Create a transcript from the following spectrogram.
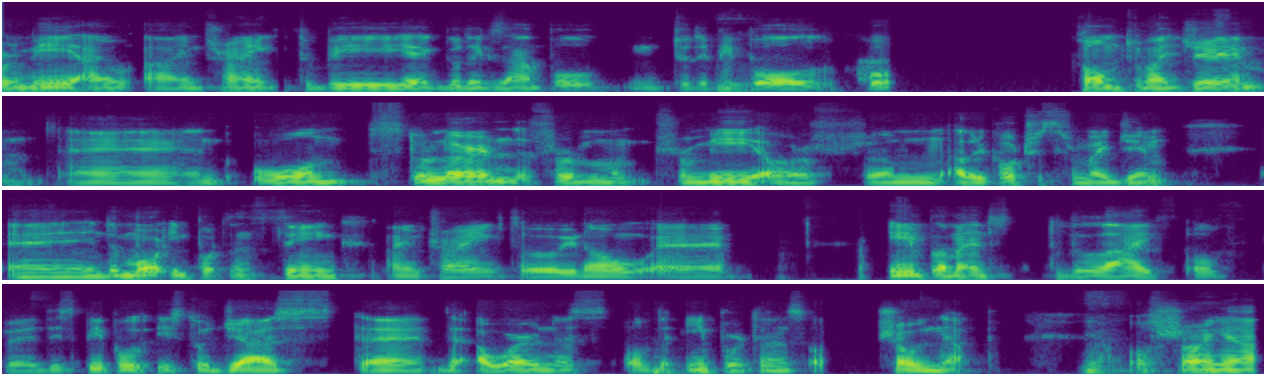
for me, I I'm trying to be a good example to the Mm. people who come to my gym and want to learn from from me or from other coaches from my gym. And the more important thing I'm trying to, you know, uh, implement to the life of uh, these people is to just uh, the awareness of the importance of showing up, Yeah. of showing up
